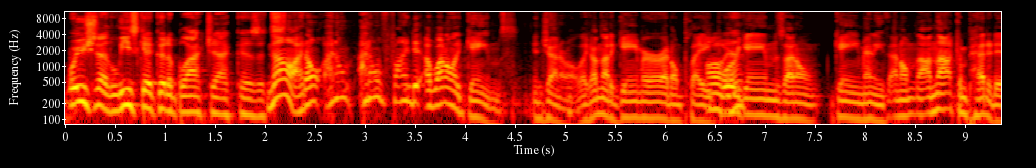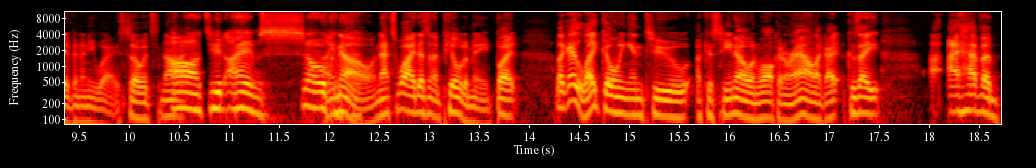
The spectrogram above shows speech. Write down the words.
Well, you should at least get good at blackjack because it's No, I don't. I don't. I don't find it. I don't like games in general. Like I'm not a gamer. I don't play Oh, board yeah? games. I don't game anything. I don't. I'm not competitive in any way. So it's not. Oh, dude, I am so. I know, and that's why it doesn't appeal to me. But like, I like going into a casino and walking around, like I because I I have a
